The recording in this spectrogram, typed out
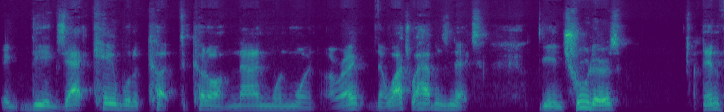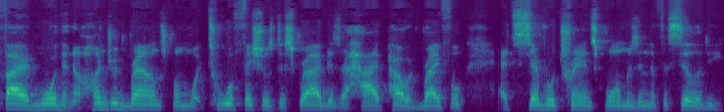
the exact cable to cut to cut off 911. All right. Now, watch what happens next. The intruders then fired more than 100 rounds from what two officials described as a high powered rifle at several transformers in the facility.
